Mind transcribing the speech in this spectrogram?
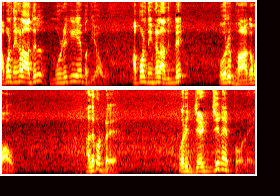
അപ്പോൾ നിങ്ങൾ അതിൽ മുഴുകിയേ മതിയാവും. അപ്പോൾ നിങ്ങൾ അതിന്റെ ഒരു ഭാഗമാവും. അതുകൊണ്ട് ഒരു ജഡ്ജിനെ പോലെ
